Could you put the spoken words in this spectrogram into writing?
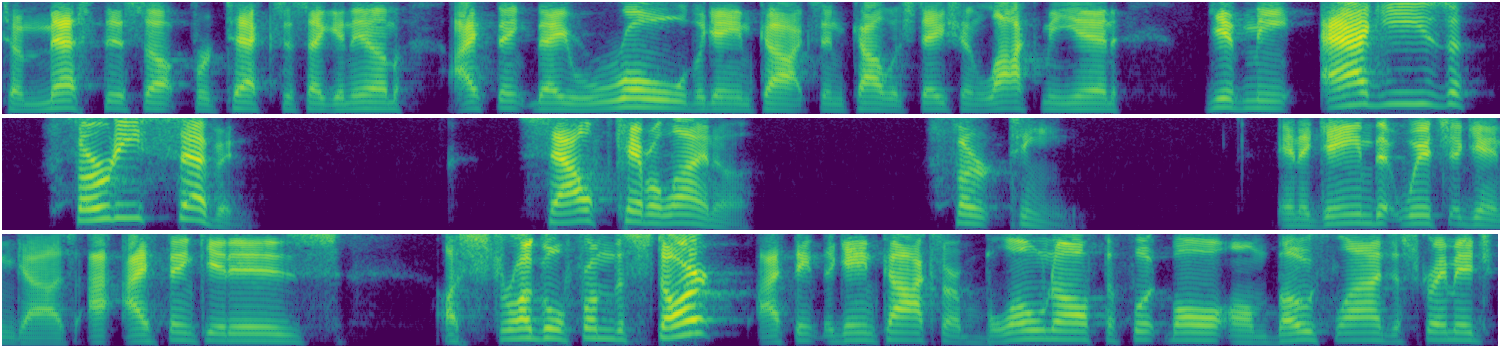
to mess this up for Texas A&M. I think they roll the Gamecocks in College Station. Lock me in. Give me Aggies 37, South Carolina 13 in a game that which again guys I, I, think it is a struggle from the start. I think the gamecocks are blown off the football on both lines of scrimmage.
